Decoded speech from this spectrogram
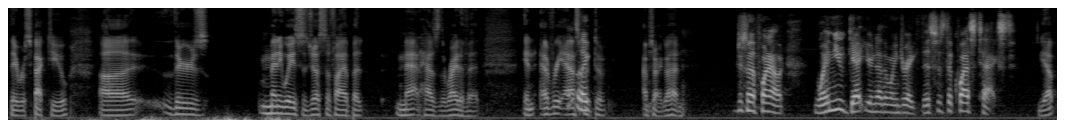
they respect you. Uh, there's many ways to justify it but matt has the right of it. In every aspect of i'm sorry go ahead Just going to point out when you get your Netherwing Drake, this is the quest text. yep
